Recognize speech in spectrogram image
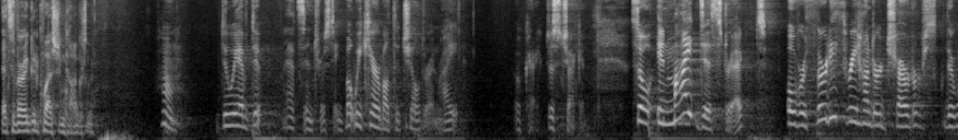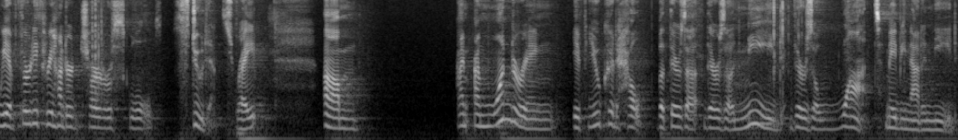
That's a very good question, Congressman. Do we have, that's interesting, but we care about the children, right? Okay, just checking. So in my district, over 3,300 charter, we have 3,300 charter school students, right? Um, I'm, I'm wondering if you could help, but there's a, there's a need, there's a want, maybe not a need,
